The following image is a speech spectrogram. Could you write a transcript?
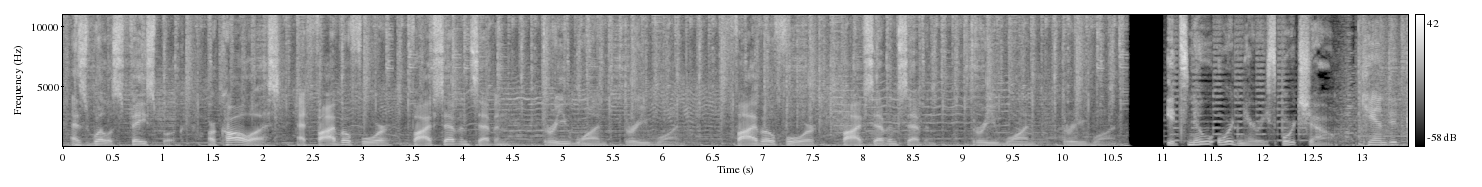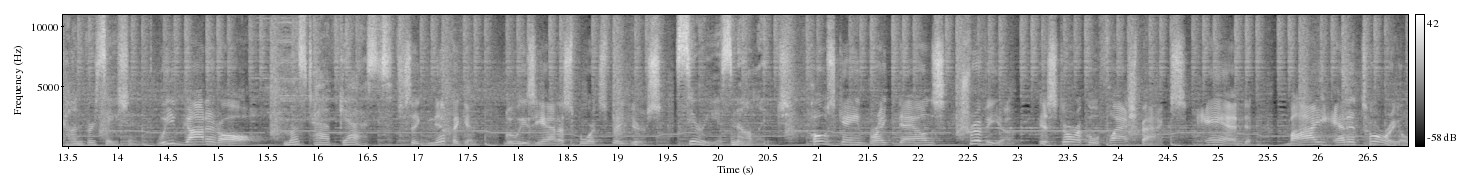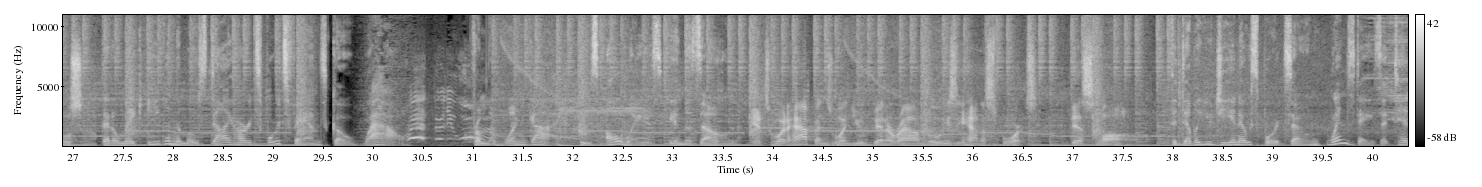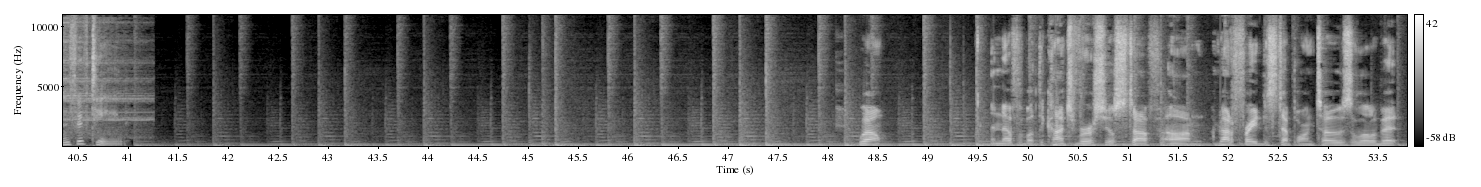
as well as Facebook, or call us at 504 577 3131. 504 577 3131. It's no ordinary sports show. Candid conversation. We've got it all. Must have guests. Significant Louisiana sports figures. Serious knowledge. Post game breakdowns, trivia, historical flashbacks, and my editorials that'll make even the most die-hard sports fans go, wow. From the one guy who's always in the zone. It's what happens when you've been around Louisiana sports this long. The WGNO Sports Zone, Wednesdays at 1015. Well, enough about the controversial stuff. Um, I'm not afraid to step on toes a little bit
